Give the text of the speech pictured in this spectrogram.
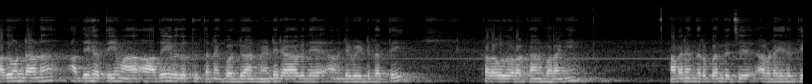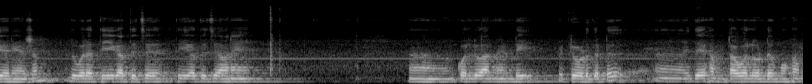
അതുകൊണ്ടാണ് അദ്ദേഹത്തെയും അതേ വിധത്തിൽ തന്നെ കൊല്ലുവാൻ വേണ്ടി രാവിലെ അവന്റെ വീട്ടിലെത്തി കഥവ് തുറക്കാൻ പറഞ്ഞ് അവനെ നിർബന്ധിച്ച് അവിടെ ഇരുത്തിയതിനു ശേഷം ഇതുപോലെ തീ കത്തിച്ച് തീ കത്തിച്ച് അവനെ കൊല്ലുവാൻ വേണ്ടി വിട്ടുകൊടുത്തിട്ട് ഇദ്ദേഹം ടവൽ കൊണ്ട് മുഖം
